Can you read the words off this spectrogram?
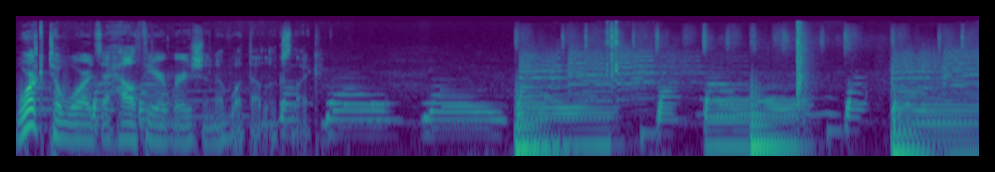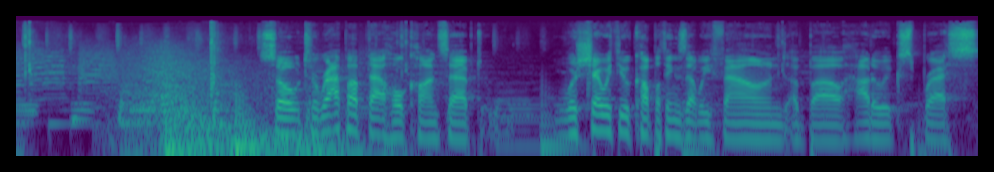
work towards a healthier version of what that looks like So to wrap up that whole concept, we'll share with you a couple things that we found about how to express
